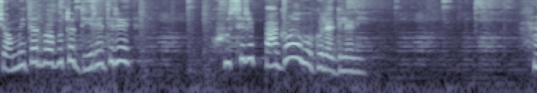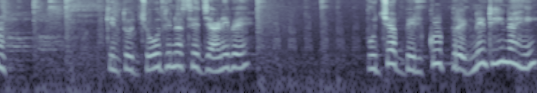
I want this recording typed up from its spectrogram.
जमीदार बाबू तो धीरे धीरे खुशी पागल हवाक लगे हम्म, किंतु जो दिन से जानवे पूजा बिल्कुल प्रेग्नेंट ही नहीं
